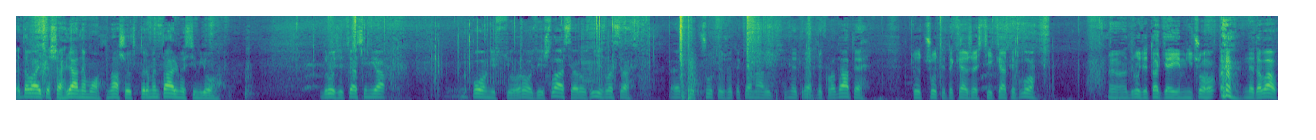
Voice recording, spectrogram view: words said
Е, Давайте ще глянемо нашу експериментальну сім'ю. Друзі, ця сім'я повністю розійшлася, розлізлася. Е, Тут чути вже таке навіть не треба прикладати. Тут чути таке вже стійке тепло. Е, Друзі, так я їм нічого не давав.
